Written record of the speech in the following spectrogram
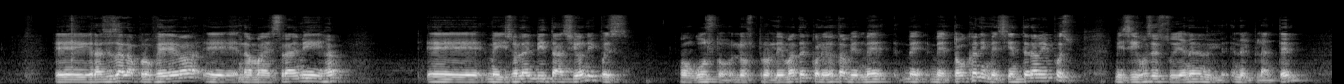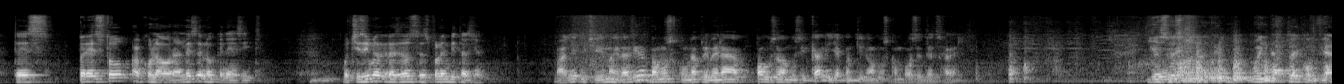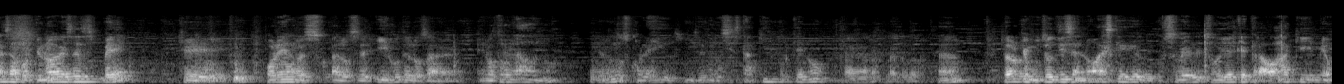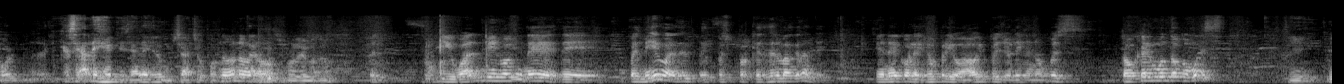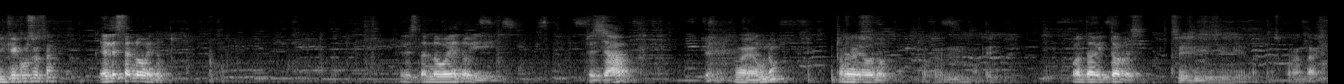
eh, gracias a la profe Eva, eh, la maestra de mi hija, eh, me hizo la invitación y, pues, con gusto. Los problemas del colegio también me, me, me tocan y me sienten a mí, pues, mis hijos estudian en el, en el plantel. Entonces, presto a colaborarles en lo que necesiten. Muchísimas gracias a ustedes por la invitación. Vale, muchísimas gracias. Vamos con una primera pausa musical y ya continuamos con Voces del Saber. Y eso es un buen dato de confianza, porque uno a veces ve que ponen a los, hijos de los en otro lado, ¿no? En otros colegios. Y dice, pero si está aquí, ¿por qué no? Claro, claro, claro. ¿Ah? Claro que muchos dicen, no, es que soy, el que trabaja aquí, mejor que se aleje, que se aleje el muchacho por no, no, no. problemas, ¿no? Pues, igual mi hijo viene de, pues mi hijo, pues porque es el más grande, viene de colegio privado y pues yo le dije, no, pues toque el mundo como es. ¿Y qué curso está? Él está en noveno. Él está en noveno y pues ya. ¿9-1? 9-1. Juan David Torres. Sí, sí, sí, sí, sí, Juan David.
